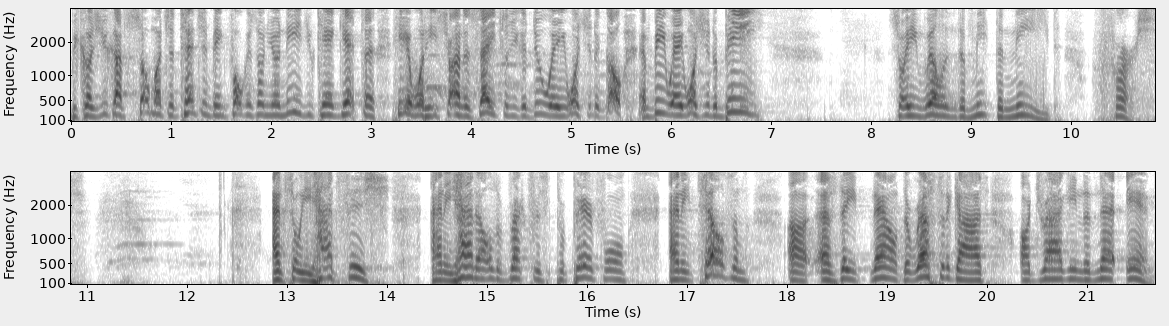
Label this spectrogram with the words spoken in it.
because you got so much attention being focused on your need, you can't get to hear what he's trying to say so you can do where he wants you to go and be where he wants you to be. So he's willing to meet the need first. And so he had fish and he had all the breakfast prepared for him. And he tells them, uh, as they now, the rest of the guys are dragging the net in.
